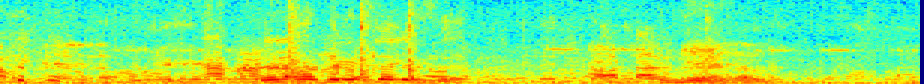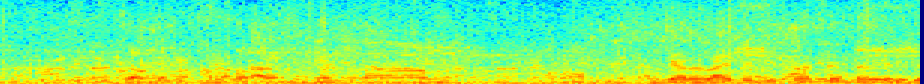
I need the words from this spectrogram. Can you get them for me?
আমি ফিরে নিলাম। দেন আবার ফেরত চলে গেছে যারা লাইভে যুক্ত আছেন তাদেরকে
